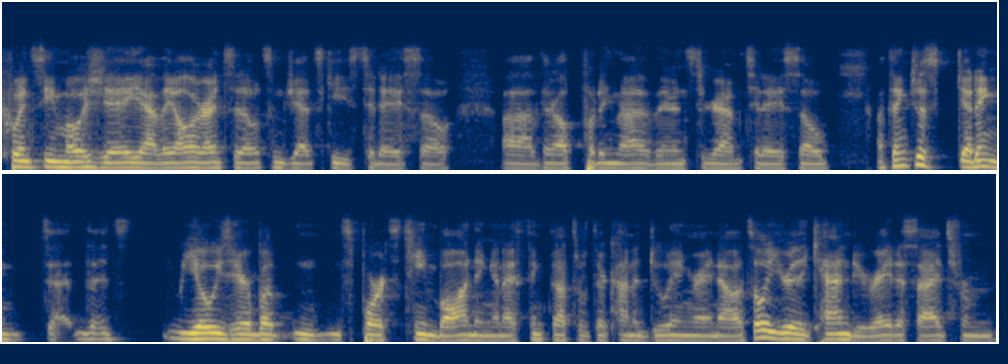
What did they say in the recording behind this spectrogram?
Quincy Mauger, yeah, they all rented out some jet skis today, so uh, they're all putting that on their Instagram today. So I think just getting it's we always hear about sports team bonding and i think that's what they're kind of doing right now it's all you really can do right aside from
